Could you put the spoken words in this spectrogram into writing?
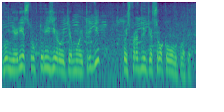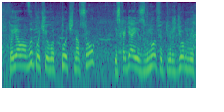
вы мне реструктуризируете мой кредит, то есть продлите срок его выплаты, то я вам выплачу его точно в срок, исходя из вновь утвержденных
